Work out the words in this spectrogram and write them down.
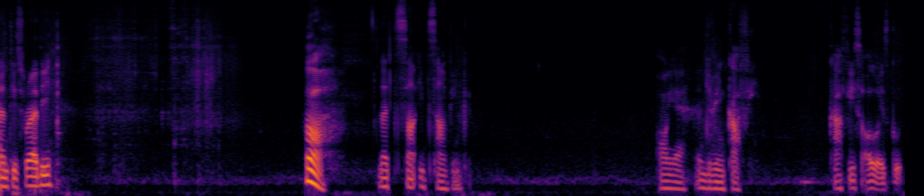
tent is ready. Oh let's eat something. Oh yeah and drink coffee. Coffee is always good.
